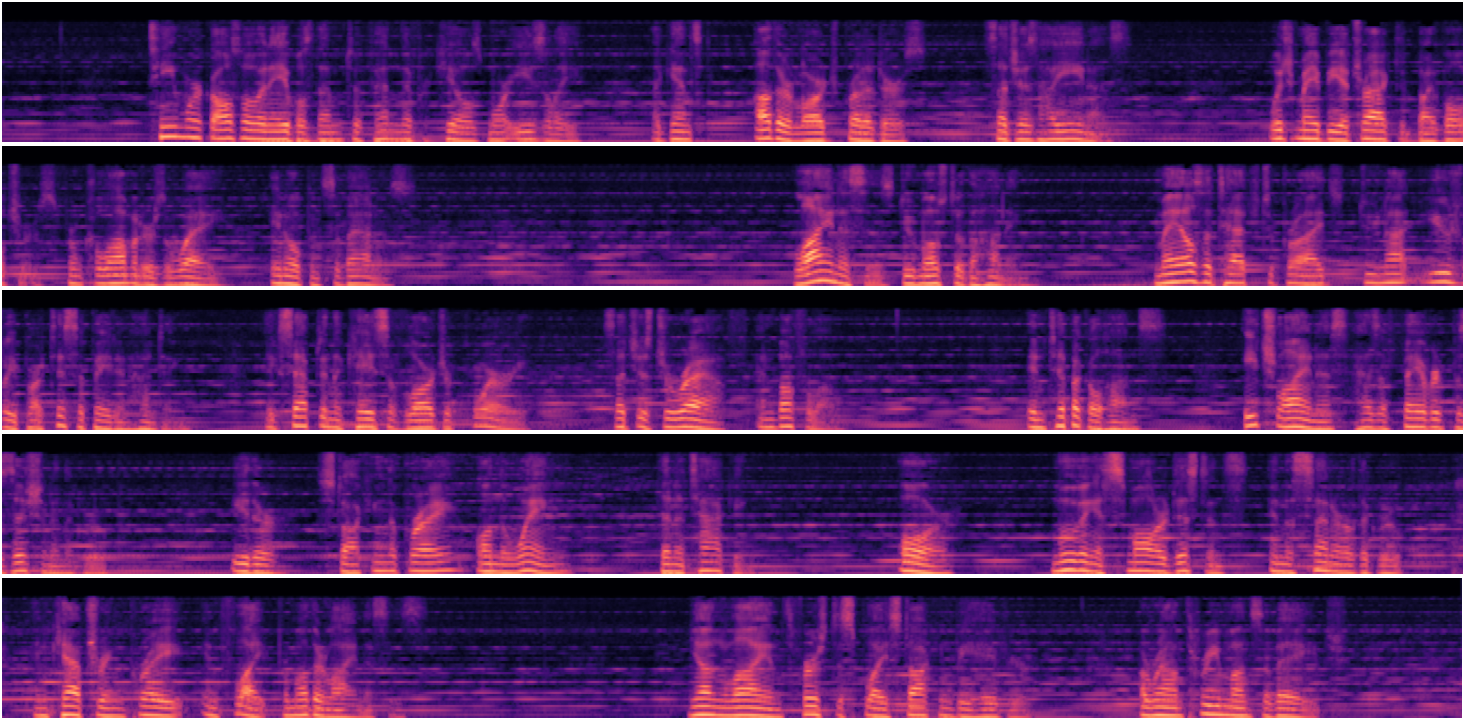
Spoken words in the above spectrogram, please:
Teamwork also enables them to fend their kills more easily against other large predators, such as hyenas, which may be attracted by vultures from kilometers away in open savannas. Lionesses do most of the hunting. Males attached to prides do not usually participate in hunting, except in the case of larger quarry such as giraffe and buffalo. In typical hunts, each lioness has a favored position in the group, either stalking the prey on the wing, then attacking, or moving a smaller distance in the center of the group and capturing prey in flight from other lionesses. Young lions first display stalking behavior around three months of age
